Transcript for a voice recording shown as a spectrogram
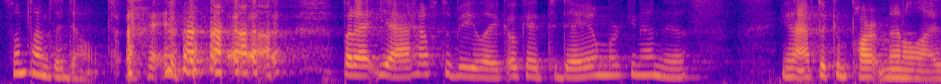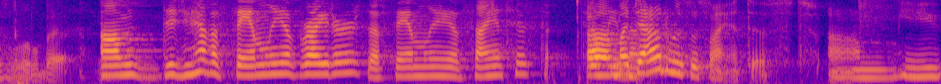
Sometimes I don't. Okay. but I, yeah, I have to be like, okay, today I'm working on this. You know, I have to compartmentalize a little bit. um, did you have a family of writers, a family of scientists? Uh, my dad was a scientist. Um, he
